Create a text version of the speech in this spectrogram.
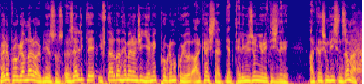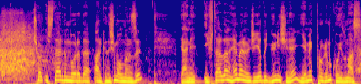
Böyle programlar var biliyorsunuz. Özellikle iftardan hemen önce yemek programı koyuyorlar. Arkadaşlar yani televizyon yöneticileri. Arkadaşım değilsiniz ama çok isterdim bu arada arkadaşım olmanızı. Yani iftardan hemen önce ya da gün içine yemek programı koyulmaz.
